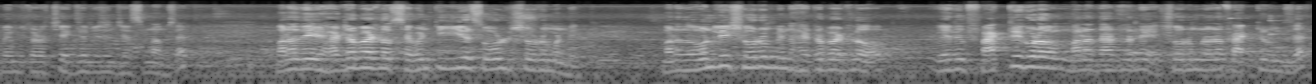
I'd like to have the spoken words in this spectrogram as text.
మేము ఇక్కడ వచ్చి ఎగ్జిబిషన్ చేస్తున్నాం సార్. మనది హైదరాబాద్లో సెవెంటీ ఇయర్స్ ఓల్డ్ షోరూమ్ అండి. మనది ఓన్లీ షోరూమ్ ఇన్ హైదరాబాద్లో వేరే ఫ్యాక్టరీ కూడా మన దాంట్లోనే షోరూంలోనే ఫ్యాక్టరీ ఉంది సార్.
